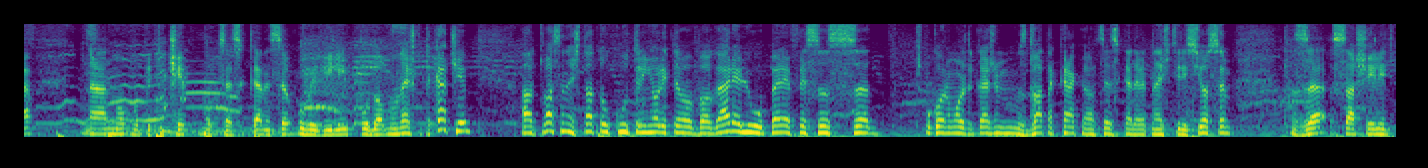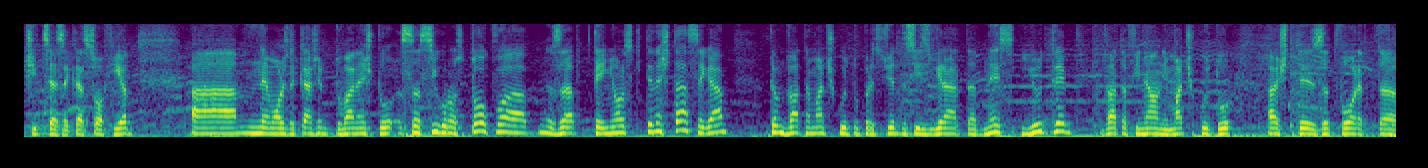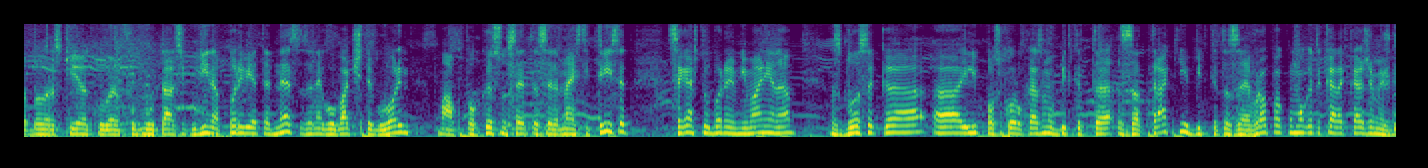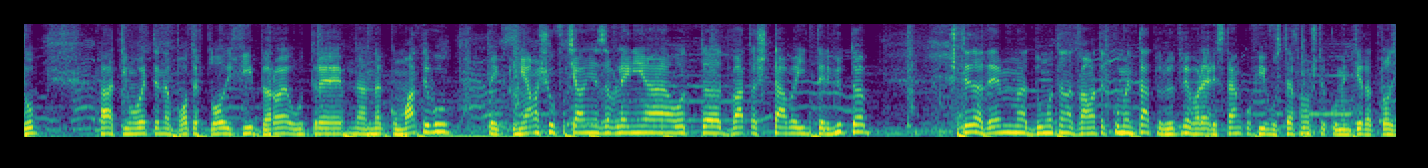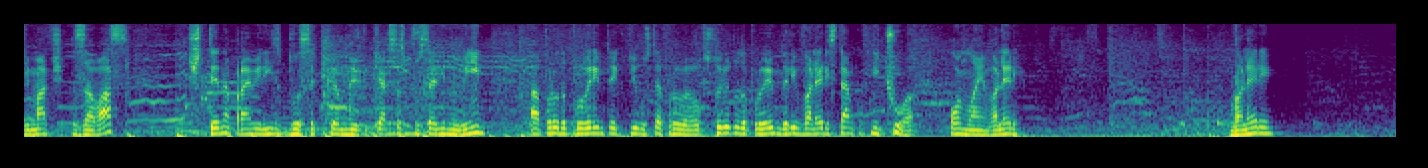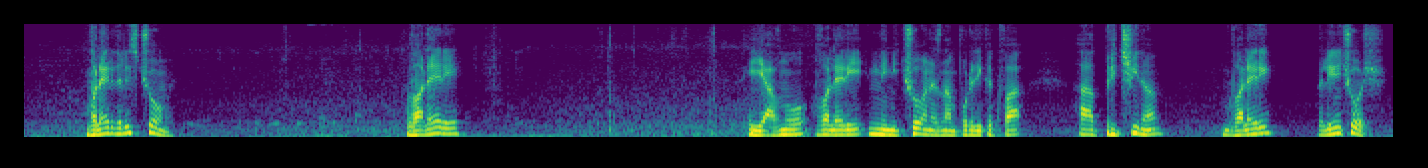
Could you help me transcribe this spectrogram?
но въпреки, че от ЦСК не са обявили подобно нещо. Така че а, това са нещата около треньорите в България. Любо Перев е с а, спокойно може да кажем с двата крака в ЦСК 1948 за Саша Илич и ЦСК София. А, не може да кажем това нещо със сигурност. Толкова за треньорските неща. Сега към двата матча, които предстоят да се изиграят днес и утре. Двата финални матча, които ще затворят българския клубен футбол тази година. Първият е днес, за него обаче ще говорим малко по-късно, след 17.30. Сега ще обърнем внимание на сблъсъка а, или по-скоро казано битката за Тракия, битката за Европа, ако мога така да кажа, между а, тимовете на Ботев Плодив и Бероя утре на, на Коматево, тъй като нямаше официални изявления от а, двата щаба и интервюта. Ще дадем думата на двамата коментатори. Утре Валери Станков и Иво Стефанов ще коментират този матч за вас. Ще направим един сблъсък между тях с последни новини. А първо да проверим, тъй като Иво Стефанов е в студиото, да проверим дали Валери Станков ни чува онлайн. Валери. Валери. Валери, дали се чуваме? Валери. Явно Валери не ни чува, не знам поради каква а, причина. Валери, дали ни чуваш?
